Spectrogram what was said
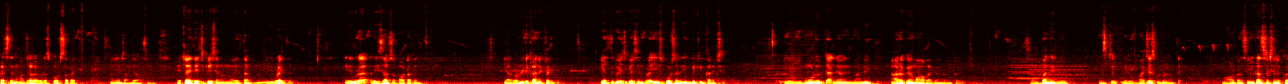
ఖచ్చితంగా మంత్రాలలో కూడా స్పోర్ట్స్ అప్ అవుతుంది ఏం సందేహం అవసరం ఎట్లయితే ఎడ్యుకేషన్ హెల్త్ అంటున్నాం ఇది కూడా అవుతుంది. ఇది కూడా these also part of health ఇక రెండింటి కనెక్టెడ్ ఇది. హెల్త్కు ఎడ్యుకేషన్ కూడా ఈ స్పోర్ట్స్ అనేది ఇన్ బిట్వీన్ కనెక్షన్. ఈ మూడు ఉంటే మన ఆరోగ్యం మహాభాగ్యం అనేది ఉంటుంది. సో ఇబ్బంది ఏం లేదు. జస్ట్ మీరు బాగా చేసుకుంటున్నారు అంతే మామూలుగా సివిల్ కన్స్ట్రక్షన్ ఎక్కువ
